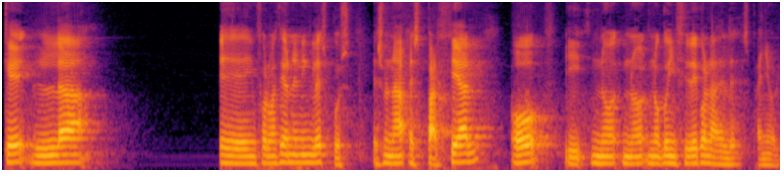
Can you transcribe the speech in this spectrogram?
que la eh, información en inglés pues, es, una, es parcial o y no coincide con la del español.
